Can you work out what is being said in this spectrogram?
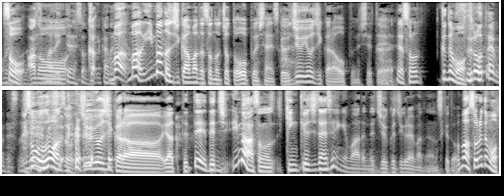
そう、あのまだ行ってないそうだか行かなきゃまあ、まあ、今の時間まだそのちょっとオープンしてないんですけど、はい14時からオープンしてて、はいで、その、でも、スロータイムですね。そう、そうなんですよ。14時からやってて、で、じ今はその緊急事態宣言もあるんで19時ぐらいまでなんですけど、まあそれでも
